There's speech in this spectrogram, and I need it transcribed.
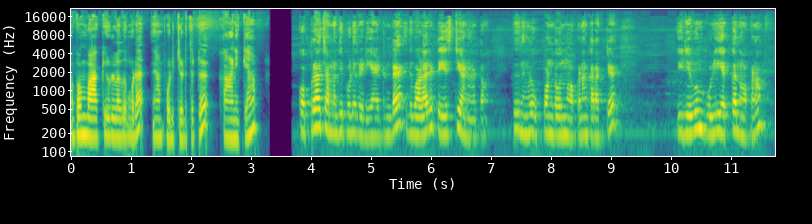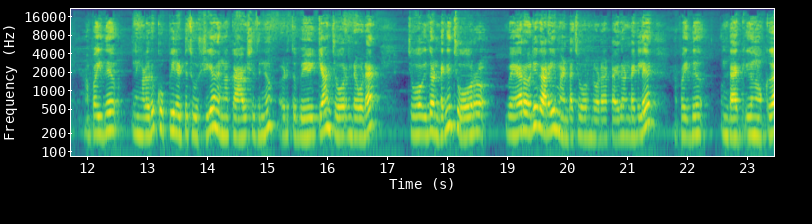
അപ്പം ബാക്കിയുള്ളതും കൂടെ ഞാൻ പൊടിച്ചെടുത്തിട്ട് കാണിക്കാം. കൊപ്ര ചമ്മന്തിപ്പൊടി റെഡി ആയിട്ടുണ്ട്. ഇത് വളരെ ടേസ്റ്റിയാണ് കേട്ടോ. ഇത് നിങ്ങൾ ഉപ്പുണ്ടോ എന്ന് നോക്കണം കറക്റ്റ് എരിവും പുളിയൊക്കെ നോക്കണം. അപ്പോൾ ഇത് നിങ്ങളൊരു കുപ്പിയിലിട്ട് സൂക്ഷിക്കുക. നിങ്ങൾക്ക് ആവശ്യത്തിന് എടുത്ത് ഉപയോഗിക്കാം. ചോറിന്റെ കൂടെ ചോ ഇതുണ്ടെങ്കിൽ ചോറ് വേറെ ഒരു കറിയും വേണ്ട ചോറിന്റെ കൂടെ കേട്ടോ. ഇതുണ്ടെങ്കിൽ അപ്പോൾ ഇത് ഉണ്ടാക്കി നോക്കുക.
